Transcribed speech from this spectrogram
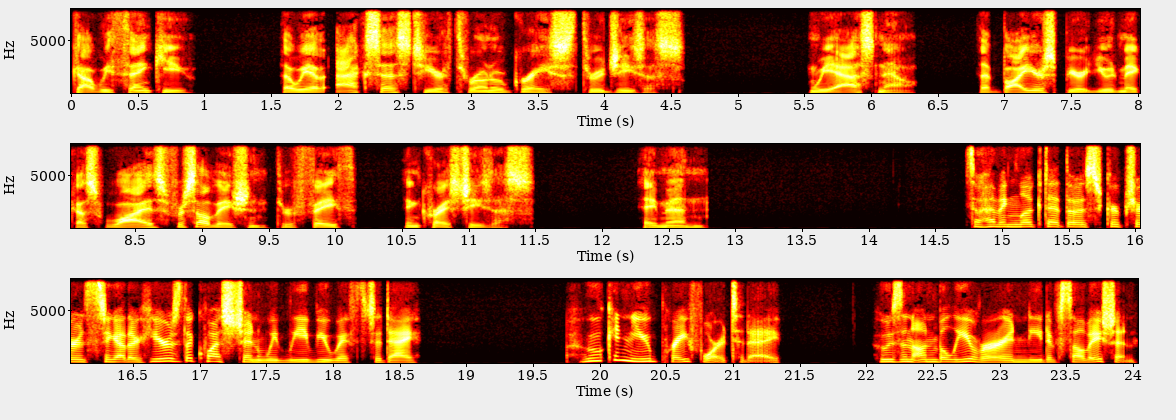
God, we thank you that we have access to your throne of grace through Jesus. We ask now that by your Spirit you would make us wise for salvation through faith in Christ Jesus. Amen. So, having looked at those scriptures together, here's the question we leave you with today Who can you pray for today? Who's an unbeliever in need of salvation?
